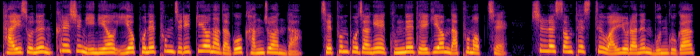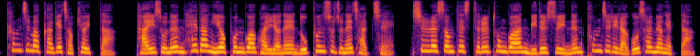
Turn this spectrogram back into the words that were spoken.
다이소는 크래신 이니어 이어폰의 품질이 뛰어나다고 강조한다. 제품 포장에 국내 대기업 납품업체, 신뢰성 테스트 완료라는 문구가 큼지막하게 적혀 있다. 다이소는 해당 이어폰과 관련해 높은 수준의 자체, 신뢰성 테스트를 통과한 믿을 수 있는 품질이라고 설명했다.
